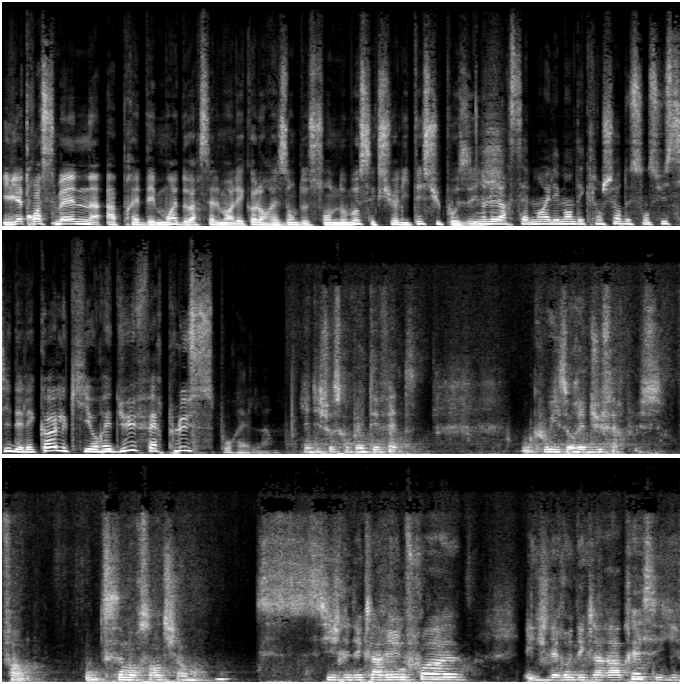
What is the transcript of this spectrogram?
il y a trois semaines après des mois de harcèlement à l'école en raison de son homosexualité supposée. Le harcèlement, élément déclencheur de son suicide et l'école qui aurait dû faire plus pour elle. Il y a des choses qui n'ont pas été faites. Donc oui, ils auraient dû faire plus. Enfin, c'est mon ressenti à moi. Si je l'ai déclaré une fois et que je l'ai redéclaré après, c'est qu'il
